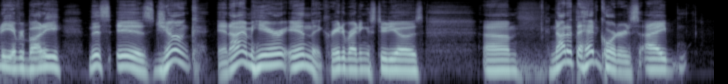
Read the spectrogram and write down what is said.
party, everybody. This is Junk, and I am here in the Creative Riding Studios. Um, not at the headquarters. I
